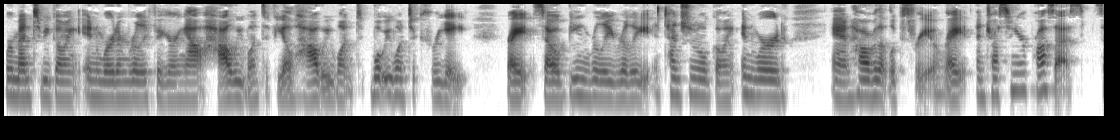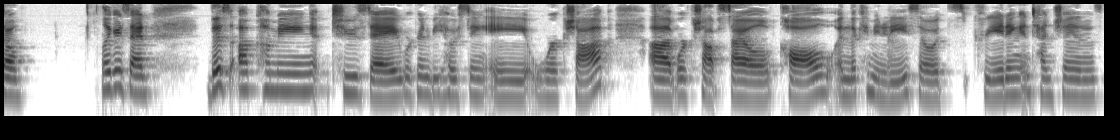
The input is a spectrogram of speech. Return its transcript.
We're meant to be going inward and really figuring out how we want to feel, how we want, what we want to create, right? So being really, really intentional, going inward, and however that looks for you, right? And trusting your process. So, like I said, this upcoming Tuesday, we're going to be hosting a workshop, uh, workshop style call in the community. So it's creating intentions,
